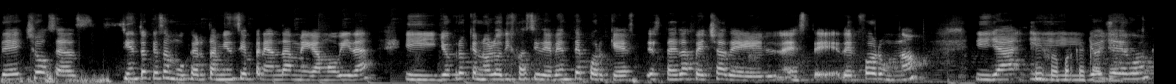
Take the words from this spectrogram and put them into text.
de hecho, o sea, siento que esa mujer también siempre anda mega movida y yo creo que no lo dijo así de vente porque esta es la fecha del, este, del fórum, ¿no? Y ya, y yo llego,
